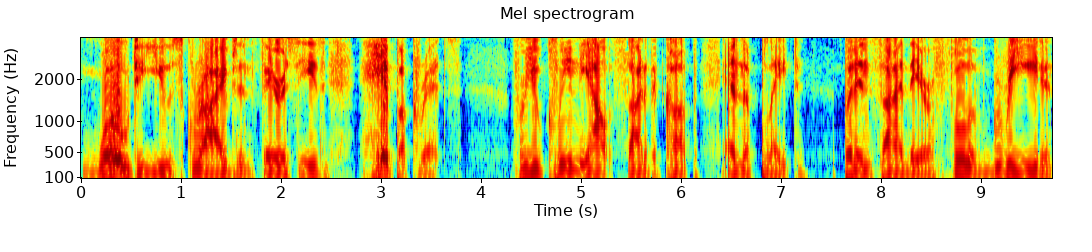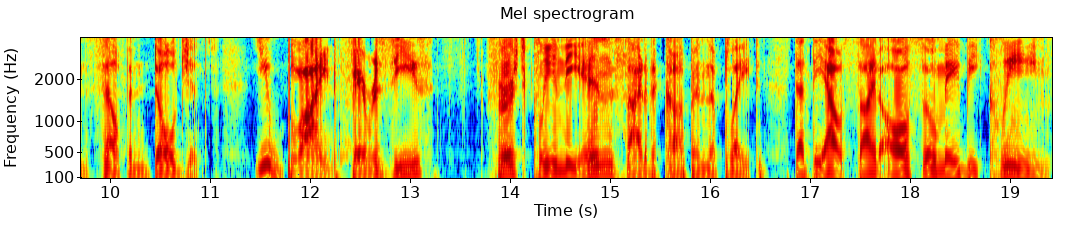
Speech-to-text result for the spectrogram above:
Woe to you, scribes and Pharisees, hypocrites! For you clean the outside of the cup and the plate, but inside they are full of greed and self indulgence. You blind Pharisees! First clean the inside of the cup and the plate, that the outside also may be clean.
